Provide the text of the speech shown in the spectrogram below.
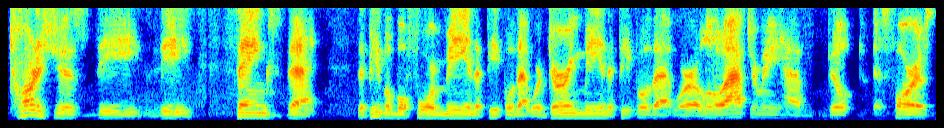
tarnishes the the things that the people before me and the people that were during me and the people that were a little after me have built as far as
